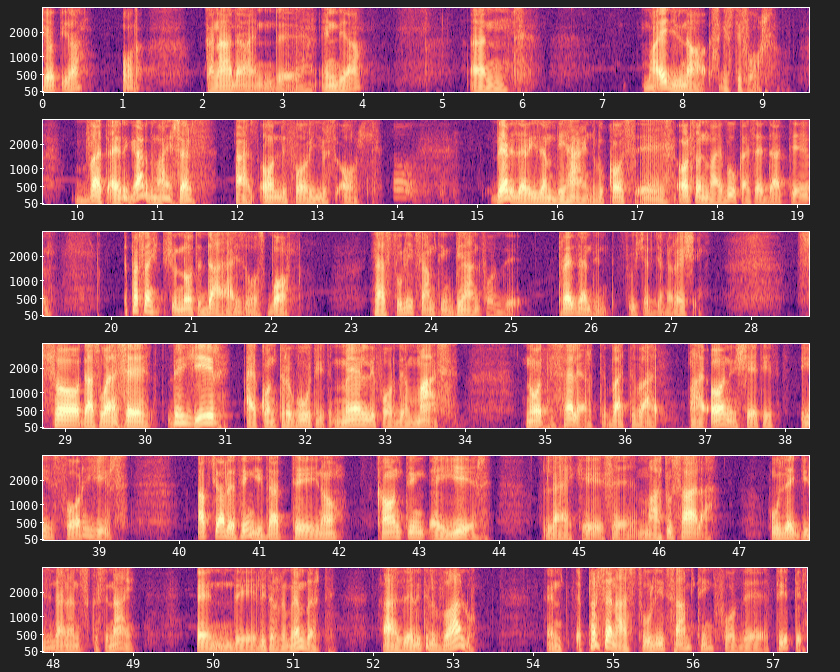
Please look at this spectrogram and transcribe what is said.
Ethiopia, or Canada and uh, India. And my age is now 64. But I regard myself as only four years old. Oh, There is a reason behind because uh, also in my book I said that uh, a person should not die as he was born. He has to leave something behind for the present and future generation. So that's why I say the year I contributed mainly for the mass, not salaried, but by my own initiative is four years. Actually, the thing is that, uh, you know, counting a year, like uh, say Matusala, whose age is 969, and uh, little remembered, has a little value. And a person has to leave something for the people.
